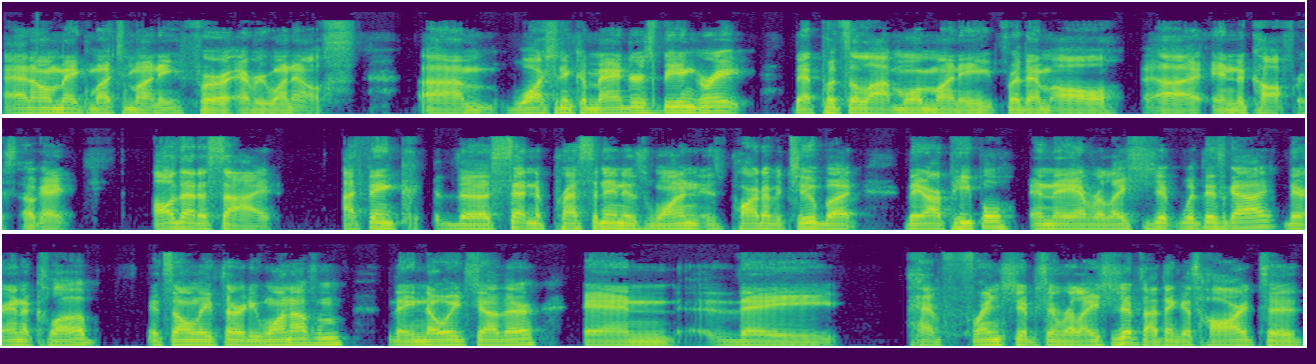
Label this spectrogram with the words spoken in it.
I don't make much money for everyone else um, Washington Commanders being great, that puts a lot more money for them all uh, in the coffers. Okay. All that aside, I think the setting a precedent is one is part of it too, but they are people and they have relationship with this guy. They're in a club. It's only 31 of them. They know each other and they have friendships and relationships. I think it's hard to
